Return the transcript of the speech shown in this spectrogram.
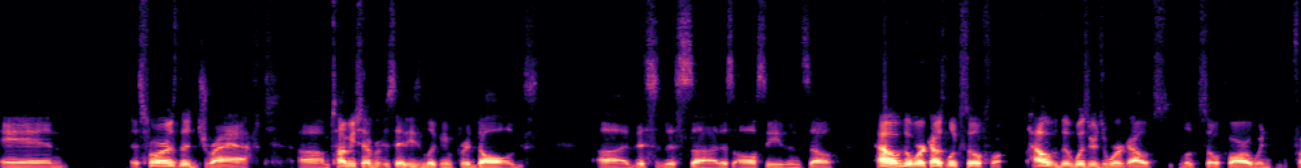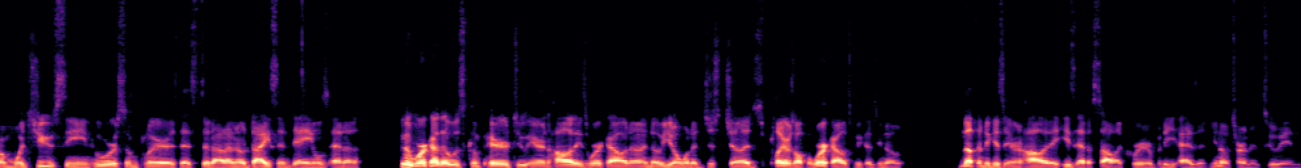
And as far as the draft, um, Tommy Sheppard has said he's looking for dogs uh, this this uh, this all season. So how have the workouts looked so far? How have the Wizards workouts look so far? When from what you've seen, who are some players that stood out? I know Dyson Daniels had a good workout that was compared to Aaron Holiday's workout. And I know you don't want to just judge players off of workouts because you know nothing against Aaron Holiday. He's had a solid career, but he hasn't, you know, turned into an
